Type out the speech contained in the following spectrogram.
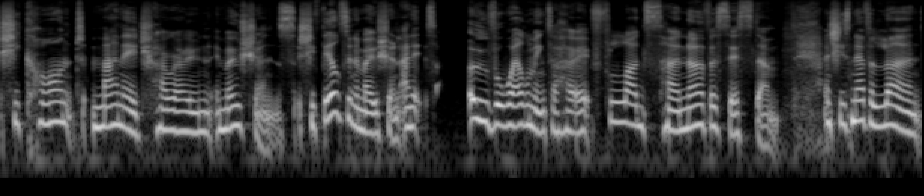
she can't manage her own emotions. She feels an emotion, and it's overwhelming to her. It floods her nervous system. And she's never learned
